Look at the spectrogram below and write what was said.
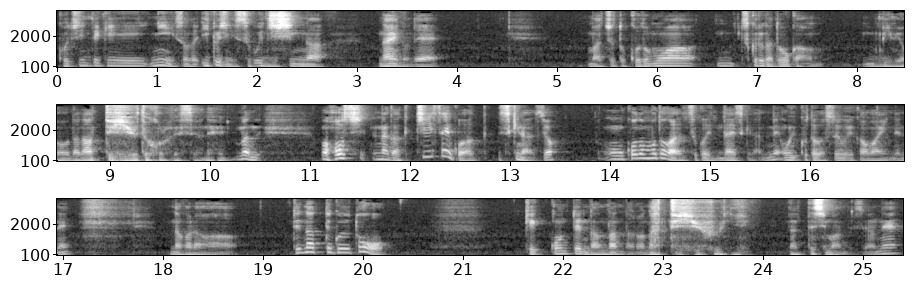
個人的にその育児にすごい自信がないのでまあちょっと子供は作るかどうかは微妙だなっていうところですよね。まあ、まあ、欲しなんか小さい子は好きなんですよ。子供とかすごい大好きなんでね甥っ子とかすごい可愛いんでねだからってなってくると結婚って何なんだろうなっていうふうに なってしまうんですよね。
